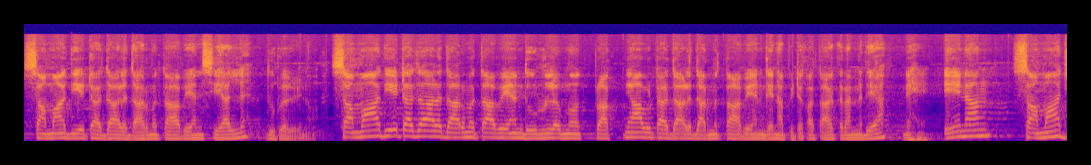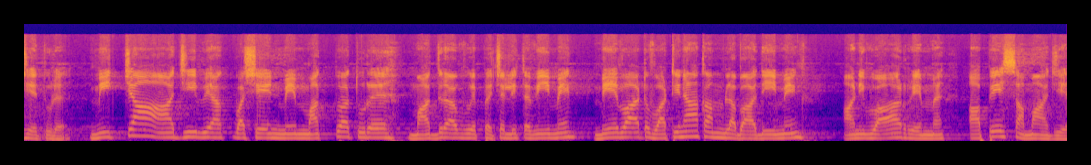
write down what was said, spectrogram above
සමාධියයට අදාළ ධර්මතාවයන් සියල්ල දුරලෙනවා. සමාධියයට අදාළ ධර්මතාවයන් දුර්ලබනොත් ප්‍රඥාවට අදාළ ධර්මතාවයන් ගැන අපිට කතා කරන්න දෙයක් නැහැ. ඒනං සමාජය තුළ මිච්චා ආජීවයක් වශයෙන් මේ මත්වතුර මද්‍රව්‍ය ප්‍රචලිතවීමෙන් මේවාට වටිනාකම් ලබාදීමෙන් අනිවාර්යෙන්ම අපේ සමාජය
